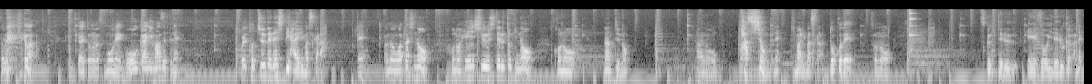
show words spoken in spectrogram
それではいきたいと思います。もうね豪快に混ぜてね。これ途中でレシピ入りますから。えあの私のこの編集してる時のこのなんていうの？あのパッションでね決まりますから。どこでその作ってる映像を入れるかがね、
